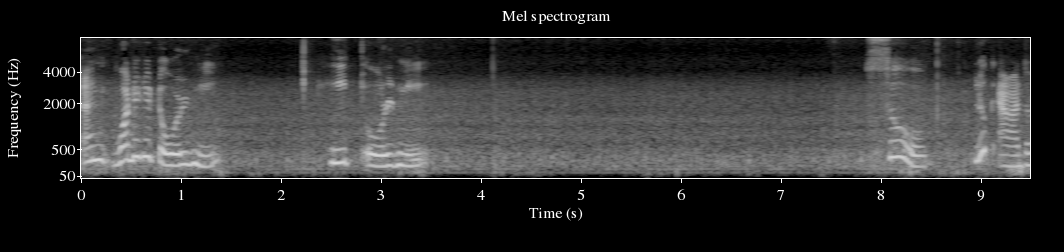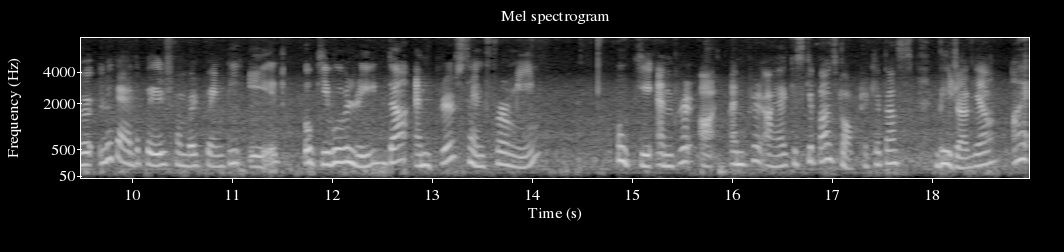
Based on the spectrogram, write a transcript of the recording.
and what did he told me? He told me so look at the look at the page number 28 okay we will read the emperor sent for me ओके एम्पर एम्पर आया किसके पास डॉक्टर के पास भेजा गया आई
